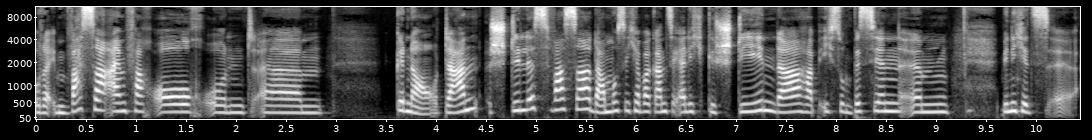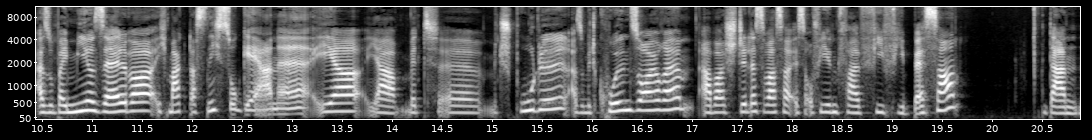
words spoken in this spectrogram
oder im Wasser einfach auch und ähm, Genau, dann stilles Wasser. Da muss ich aber ganz ehrlich gestehen, da habe ich so ein bisschen, ähm, bin ich jetzt, äh, also bei mir selber, ich mag das nicht so gerne, eher ja mit, äh, mit Sprudel, also mit Kohlensäure. Aber stilles Wasser ist auf jeden Fall viel, viel besser. Dann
